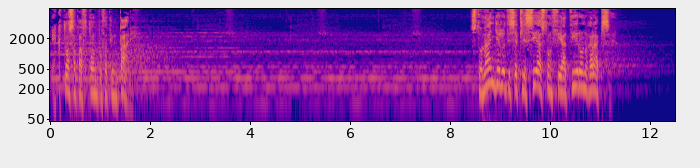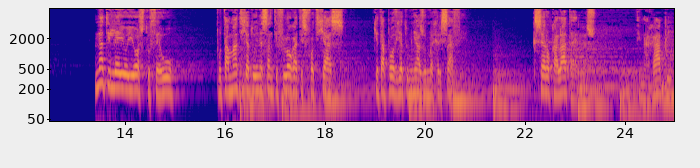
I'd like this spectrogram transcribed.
εκτός από αυτόν που θα την πάρει. Στον άγγελο της Εκκλησίας των Θιατήρων γράψε «Να τι λέει ο Υιός του Θεού που τα μάτια του είναι σαν τη φλόγα της φωτιάς και τα πόδια του μοιάζουν με χρυσάφι. Ξέρω καλά τα έργα σου, την αγάπη,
